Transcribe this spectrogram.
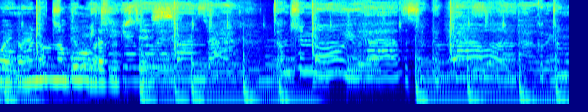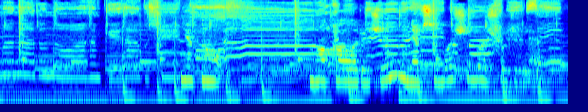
Ой, довольно много образов здесь. Нет, ну, вокал режим меня все больше и больше удивляет.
